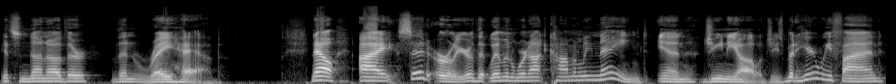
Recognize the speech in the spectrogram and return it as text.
it's none other than Rahab. Now, I said earlier that women were not commonly named in genealogies, but here we find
